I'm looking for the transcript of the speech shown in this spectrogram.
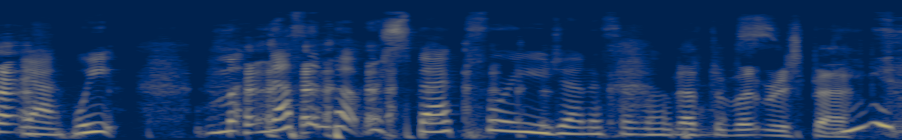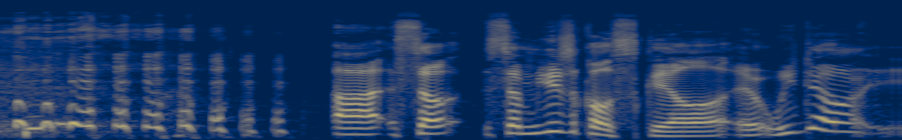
yeah, we m- nothing but respect for you, Jennifer Lopez. Nothing but respect. uh, so, some musical skill. uh, We don't.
